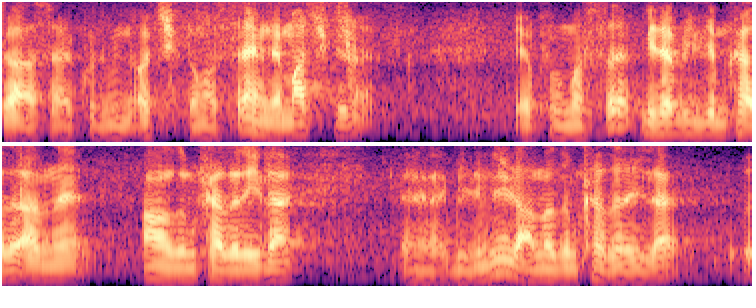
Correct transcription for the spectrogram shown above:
Galatasaray Kulübü'nün açıklaması hem de maç günü yapılması. Bir de bildiğim kadar anla- anladığım kadarıyla e, bildiğim değil de anladığım kadarıyla e,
